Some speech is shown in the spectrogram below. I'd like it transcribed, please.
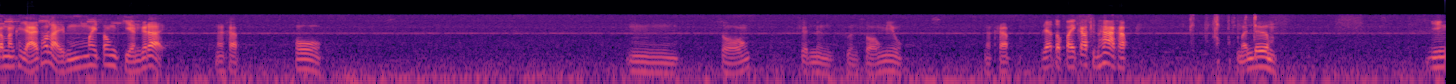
กำลังขยายเท่าไหร่ไม่ต้องเขียนก็ได้นะครับ โอ้อืมสองเศษหนึ่งส่วนสองมิลนะครับแล้วต่อไปเก้าสิบห้าครับ เหมือนเดิม ยิง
